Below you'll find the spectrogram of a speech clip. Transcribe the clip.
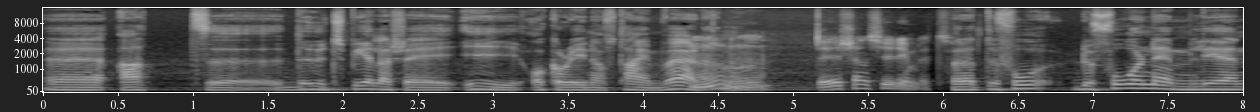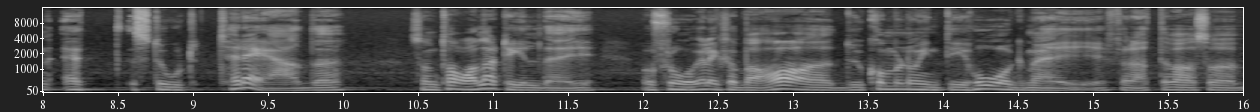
eh, att eh, det utspelar sig i Ocarina of Time-världen. Mm. Det känns ju rimligt. För att du får, du får nämligen ett stort träd som talar till dig och frågar liksom bara, ah, du kommer nog inte ihåg mig för att det var så,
